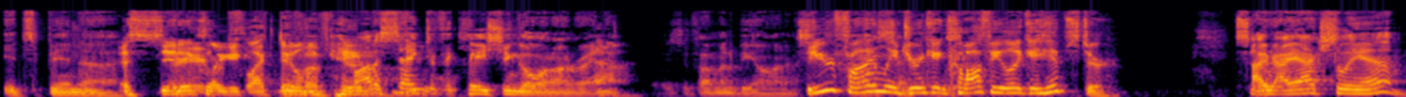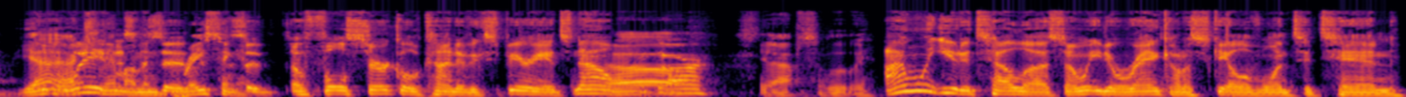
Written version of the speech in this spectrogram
it's been a, Acidic, like reflective feel of a lot of sanctification going on right now. If I'm going to be honest. So you're finally A lot of drinking coffee like a hipster. So I, I actually am. Yeah, a I way, actually am. I'm a- embracing this it. A, a full circle kind of experience. Now, oh, Gar, yeah, absolutely. I want you to tell us, I want you to rank on a scale of one to 10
